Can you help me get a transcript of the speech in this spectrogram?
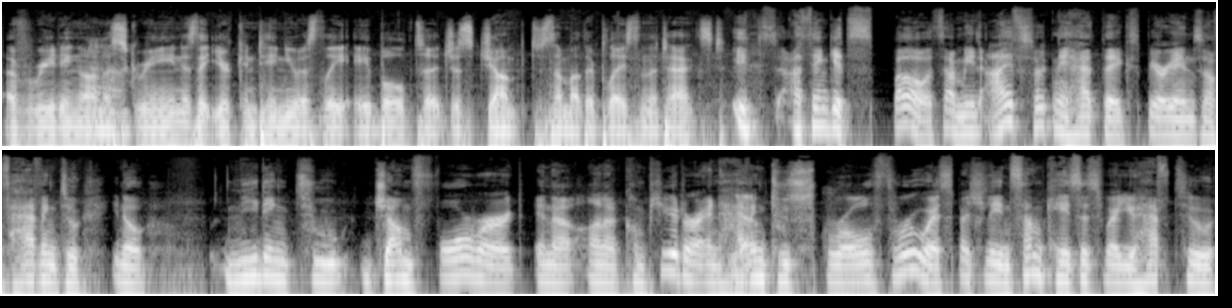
of reading on a Uh-huh. screen is that you're continuously able to just jump to some other place in the text. It's. I think it's both. I mean, I've certainly had the experience of having to, you know, needing to jump forward in a on a computer and having to scroll through, especially in some cases where you have to,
